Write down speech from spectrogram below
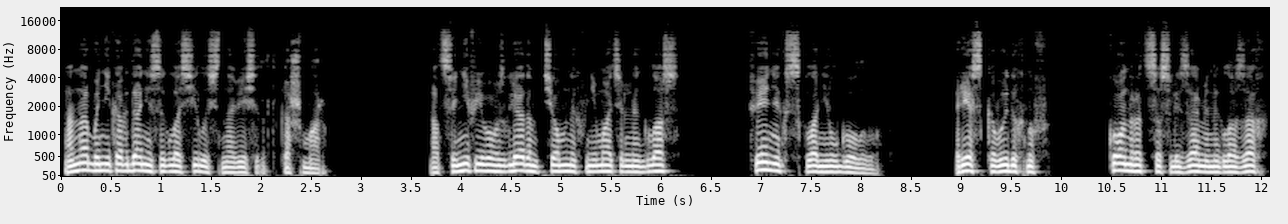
Она бы никогда не согласилась на весь этот кошмар. Оценив его взглядом темных внимательных глаз, Феникс склонил голову. Резко выдохнув, Конрад со слезами на глазах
